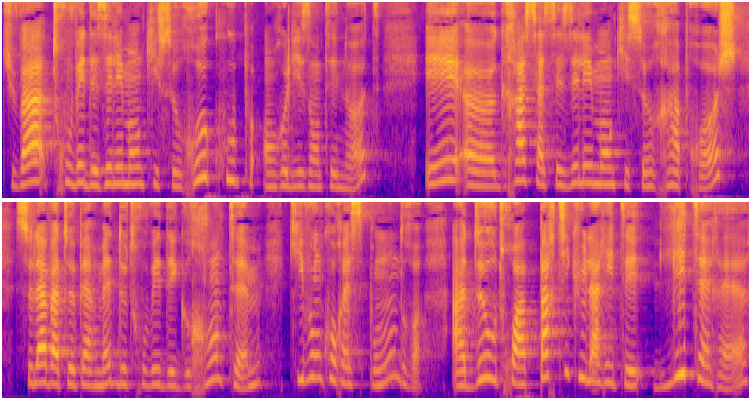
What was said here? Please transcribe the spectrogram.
Tu vas trouver des éléments qui se recoupent en relisant tes notes et euh, grâce à ces éléments qui se rapprochent, cela va te permettre de trouver des grands thèmes qui vont correspondre à deux ou trois particularités littéraires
